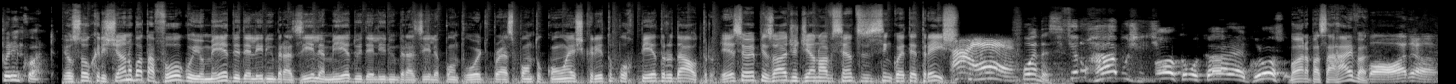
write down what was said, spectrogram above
Por enquanto. Eu sou Cristiano Botafogo e o Medo e Delírio em Brasília, medo e delírio em Brasília.wordpress.com é escrito por Pedro Daltro. Esse é o episódio dia 953. Ah, é? Foda-se. Enfia no rabo, gente. Ó, como o cara é grosso. Bora passar raiva? Bora!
